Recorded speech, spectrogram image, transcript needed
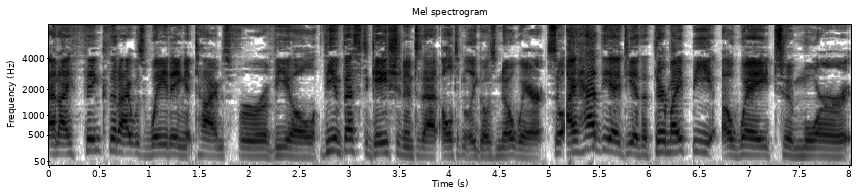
And I think that I was waiting at times for a reveal. The investigation into that ultimately goes nowhere. So I had the idea that there might be a way to more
